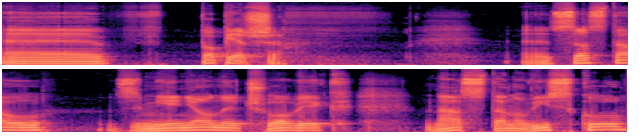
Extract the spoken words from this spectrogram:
E, po pierwsze, e, został zmieniony człowiek na stanowisku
